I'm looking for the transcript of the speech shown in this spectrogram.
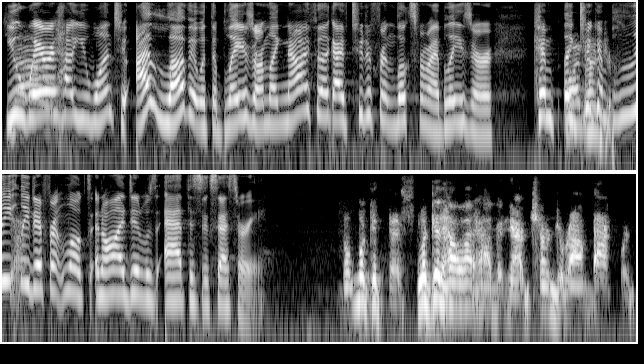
you wear it how you want to. I love it with the blazer. I'm like now I feel like I have two different looks for my blazer, Com- like two 100%. completely different looks, and all I did was add this accessory. But look at this. Look at how I have it now turned around backwards.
